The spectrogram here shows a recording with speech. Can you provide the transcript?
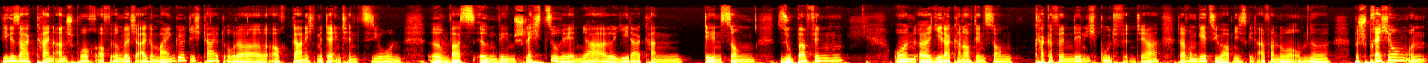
wie gesagt, kein Anspruch auf irgendwelche Allgemeingültigkeit oder auch gar nicht mit der Intention, irgendwas irgendwem schlecht zu reden. Ja, also jeder kann den Song super finden und äh, jeder kann auch den Song Kacke finden, den ich gut finde, ja. Darum geht's überhaupt nicht. Es geht einfach nur um eine Besprechung und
